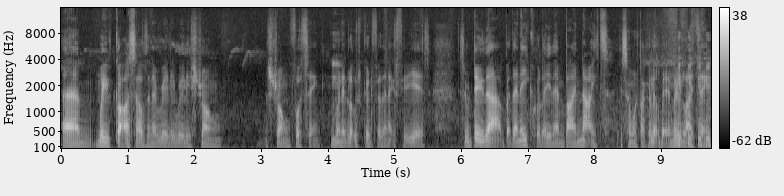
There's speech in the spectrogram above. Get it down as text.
um, we've got ourselves in a really really strong strong footing when Mm. it looks good for the next few years. So we do that, but then equally, then by night, it's almost like a little bit of moonlighting.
